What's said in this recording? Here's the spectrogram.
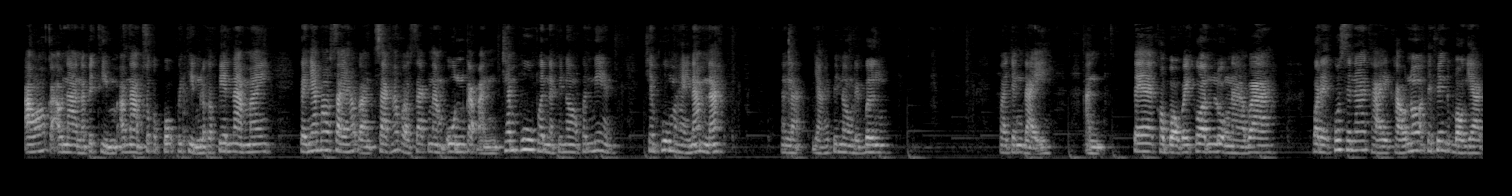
เอาเขาก็เอาน้ำนะไปถิ่มเอาน้ำสกปรกไปถิ่มแล้วก็เปลี่ยนน้ำใหม่แต่ย่ำเขาใส่เขาก็ซักเขาก็ซักน้ำอุ่นกับอันแชมพูเพิ่นนะพี่น้องเพิ่นเมียนแชมพูมาให้น้ำนะนั่นแหละอยากให้พี่น้องได้เบิ่งว่าจังใดอันแต่เขาบอกไว้ก่อนลวงหน้าว่าบ่ได้โฆษณาขายเขาเนาะแต่เพียงแต่บอกอยาก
